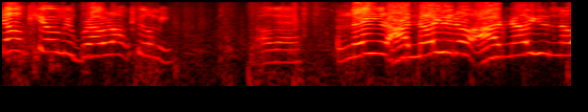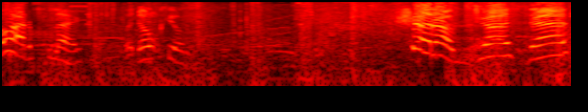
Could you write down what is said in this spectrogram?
don't kill me, bro. Don't kill me. Okay. I know you. I know you don't. I know you know how to play, but don't kill me. Shut up, Justice.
